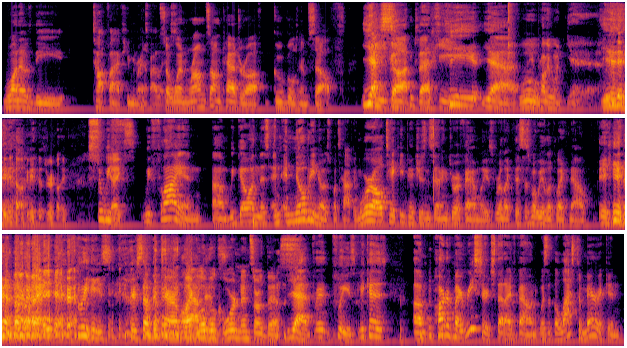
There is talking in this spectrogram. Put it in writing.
One of the top five human rights violators. So when Ramzan Kadyrov Googled himself, yes, he got that he. he, yeah, Ooh. You probably went, yeah. yeah. he was really. So we Yikes. we fly in, um, we go on this, and, and nobody knows what's happening. We're all taking pictures and sending to our families. We're like, "This is what we look like now." You know, like, please, there's something terrible. My happens. global coordinates are this. Yeah, please, because um, part of my research that I found was that the last American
